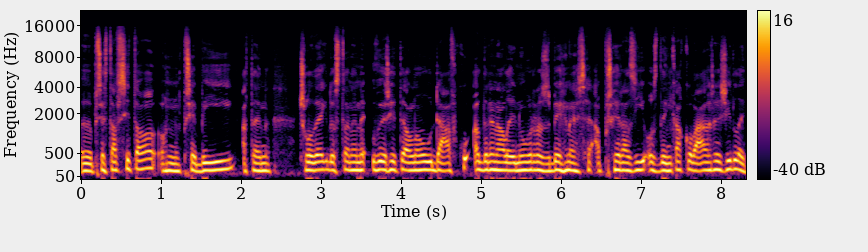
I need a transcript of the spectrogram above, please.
Eh, představ si to, on přebíjí a ten člověk dostane neuvěřitelnou dávku adrenalinu, rozběhne se a přirazí o Zdeňka Kováře židli.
